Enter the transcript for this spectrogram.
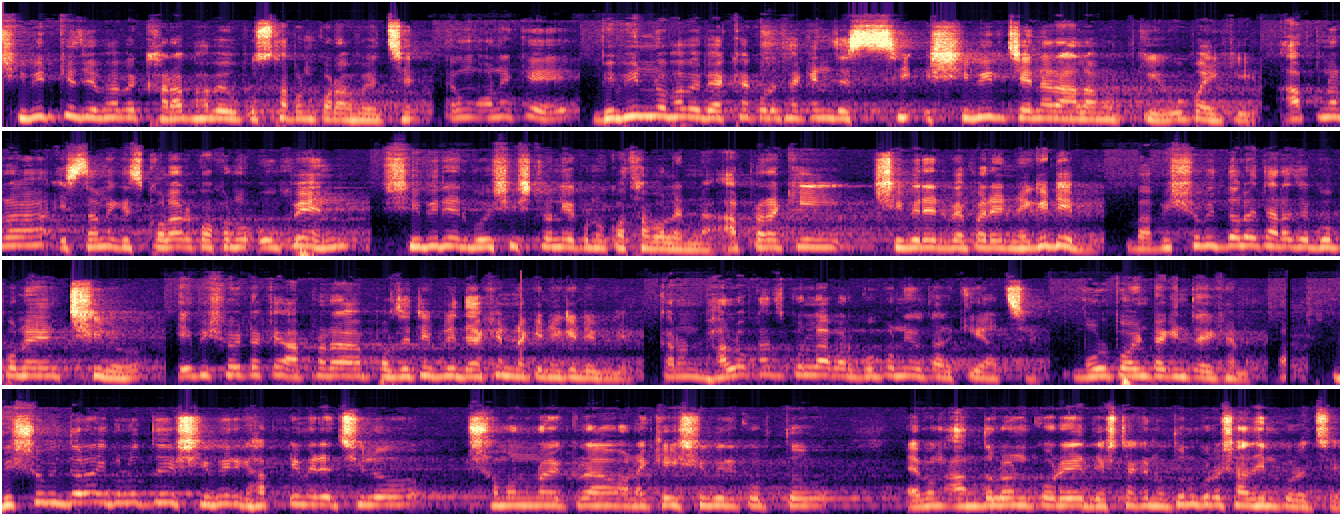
শিবিরকে যেভাবে খারাপভাবে উপস্থাপন করা হয়েছে এবং অনেকে বিভিন্নভাবে ব্যাখ্যা করে থাকেন যে শিবির চেনার আলামত কি, উপায় কি? আপনারা ইসলামিক স্কলার কখনো ওপেন শিবিরের বৈশিষ্ট্য নিয়ে কোনো কথা বলেন না। আপনারা কি শিবিরের ব্যাপারে নেগেটিভ বা বিশ্ববিদ্যালয়ে তারা যে গোপনে ছিল, এই বিষয়টাকে আপনারা পজিটিভলি দেখেন নাকি নেগেটিভলি? কারণ ভালো কাজ করলে আবার গোপনীয়তার কি আছে? মূল পয়েন্টটা কিন্তু এখানে। বিশ্ববিদ্যালয়গুলোতে শিবির ঘাপটি মেরেছিল, সমন্বয়করা অনেকেই শিবির করত এবং আন্দোলন করে দেশটাকে নতুন করে স্বাধীন করেছে।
